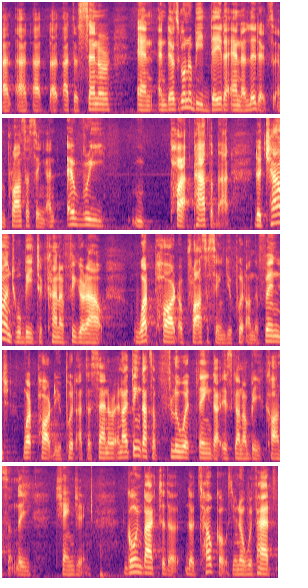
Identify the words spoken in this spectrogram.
at, at, at, at- the center, and, and there's going to be data analytics and processing and every mm, pa- path of that. The challenge will be to kind of figure out what part of processing do you put on the fringe, what part do you put at the center, and I think that's a fluid thing that is going to be constantly changing. Going back to the, the telcos, you know, we've had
